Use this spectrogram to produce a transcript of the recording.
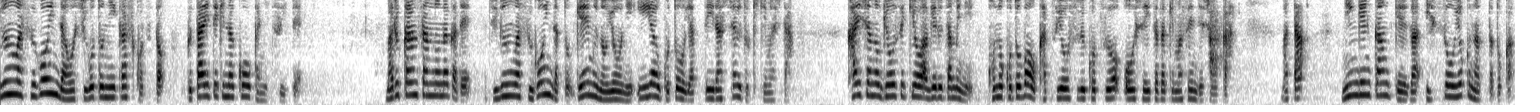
分はすごいんだを仕事に生かすコツと具体的な効果について。マルカンさんの中で自分はすごいんだとゲームのように言い合うことをやっていらっしゃると聞きました。会社の業績を上げるためにこの言葉を活用するコツをお教えいただけませんでしょうかまた人間関係が一層良くなったとか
